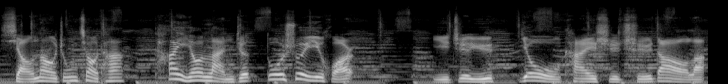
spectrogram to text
小闹钟叫他，他也要懒着多睡一会儿，以至于又开始迟到了。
